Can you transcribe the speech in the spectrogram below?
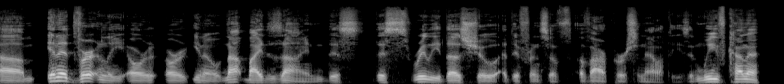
um, inadvertently or or you know, not by design. This this really does show a difference of of our personalities, and we've kind of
